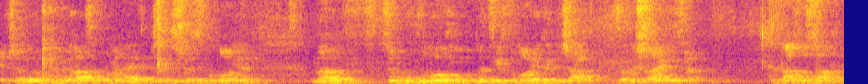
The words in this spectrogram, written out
якщо ви гази проганяєте через щось вологе, на в цьому вологому, на цих вологих речах залишаються зразу сажа.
